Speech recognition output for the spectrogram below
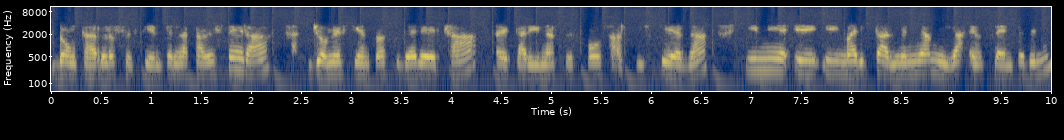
Don Carlos se siente en la cabecera, yo me siento a su derecha, eh, Karina, su esposa, a su izquierda, y, mi, y, Mari Carmen, mi amiga, enfrente de mí.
